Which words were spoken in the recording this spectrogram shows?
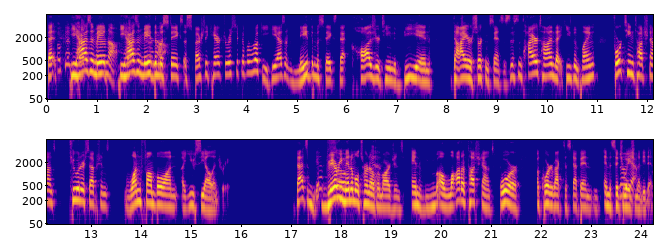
That oh, Okay, he hasn't made enough. he That's hasn't made the enough. mistakes, especially characteristic of a rookie. He hasn't made the mistakes that cause your team to be in dire circumstances. This entire time that he's been playing, 14 touchdowns, two interceptions, one fumble on a UCL injury. That's Yeah, very so, minimal turnover yeah. margins and a lot of touchdowns for a quarterback to step in in the situation yeah. that he did.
